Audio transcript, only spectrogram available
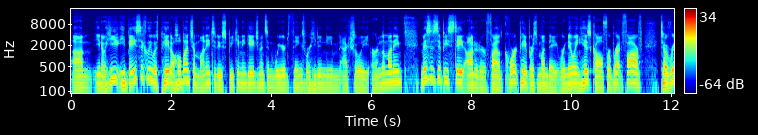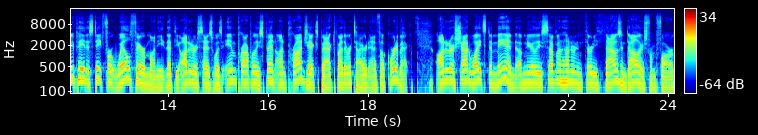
um, you know, he he basically was paid a whole bunch of money to do speaking engagements and weird things where he didn't even actually earn the money. Mississippi State Auditor filed court papers Monday renewing his call for Brett Favre to repay the state for welfare money that the auditor says was improperly spent on projects backed by the retired NFL quarterback. Auditor Shad White's demand of nearly $730,000 from Favre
